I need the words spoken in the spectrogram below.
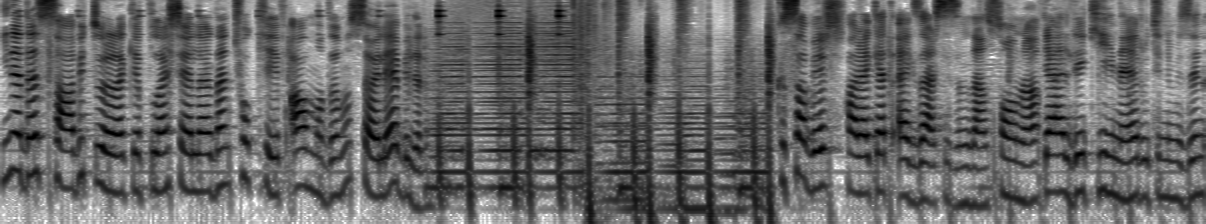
Yine de sabit durarak yapılan şeylerden çok keyif almadığımı söyleyebilirim. Kısa bir hareket egzersizinden sonra geldik yine rutinimizin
